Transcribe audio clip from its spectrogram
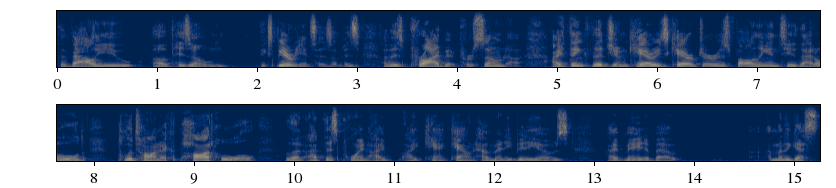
the value of his own experiences of his of his private persona. I think that Jim Carrey's character is falling into that old platonic pothole that at this point I I can't count how many videos I've made about I'm going to guess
